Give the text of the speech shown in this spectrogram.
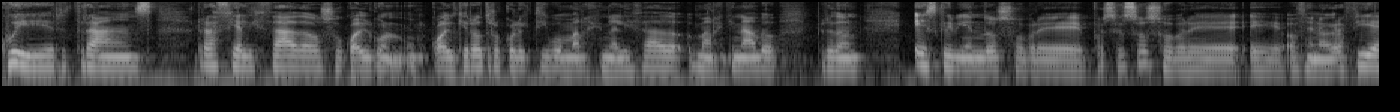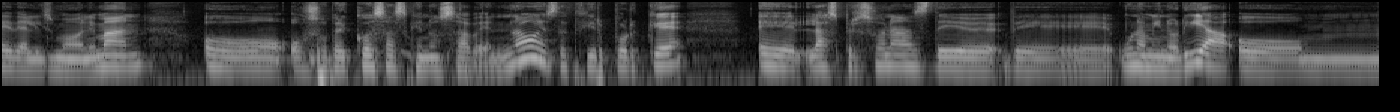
queer, trans, racializados o cual- cualquier otro colectivo marginalizado, marginado, perdón, escribiendo sobre, pues eso, sobre eh, oceanografía, idealismo alemán o, o sobre cosas que no saben, ¿no? Es decir, ¿por qué eh, las personas de, de una minoría o, mm,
